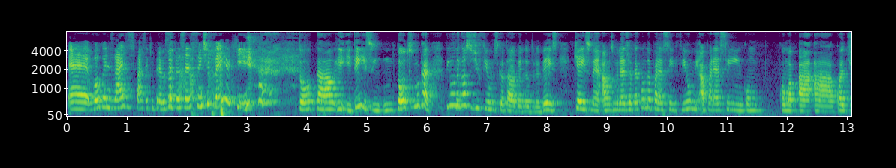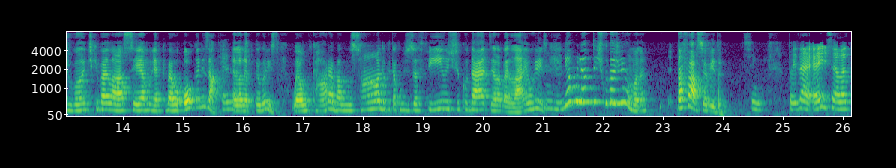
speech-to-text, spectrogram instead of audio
é, vou organizar esse espaço aqui pra você, pra você se sentir bem aqui. Total. E, e tem isso em, em todos os lugares. Tem um negócio de filmes que eu tava vendo outra vez, que é isso, né? As mulheres, até quando aparecem em filme, aparecem como, como a, a, a coadjuvante que vai lá ser a mulher que vai organizar. Exato. Ela não é protagonista. Ou é um cara bagunçado que tá com desafios, dificuldades, ela vai lá e organiza. Uhum. E a mulher não tem dificuldade nenhuma, né? Tá fácil a vida. Sim. Pois é, é isso. Ela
